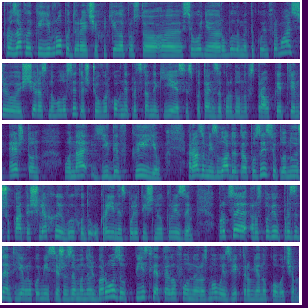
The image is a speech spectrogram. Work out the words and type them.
Про заклики Європи, до речі, хотіла просто е, сьогодні робили ми таку інформацію. Ще раз наголосити, що верховний представник ЄС із питань закордонних справ Кетрін Ештон вона їде в Київ разом із владою та опозицією. Планує шукати шляхи виходу України з політичної кризи. Про це розповів президент Єврокомісії Жозе Мануель Барозу після телефонної розмови з Віктором Януковичем.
